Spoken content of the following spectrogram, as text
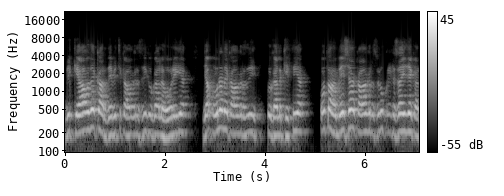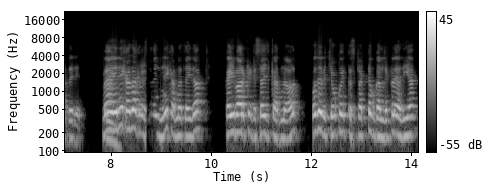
ਵੀ ਕਿਆ ਉਹਦੇ ਘਰ ਦੇ ਵਿੱਚ ਕਾਂਗਰਸ ਦੀ ਕੋਈ ਗੱਲ ਹੋ ਰਹੀ ਆ? ਜਾਂ ਉਹਨਾਂ ਨੇ ਕਾਂਗਰਸ ਦੀ ਕੋਈ ਗੱਲ ਕੀਤੀ ਆ ਉਹ ਤਾਂ ਹਮੇਸ਼ਾ ਕਾਂਗਰਸ ਨੂੰ ਕ੍ਰਿਟਿਸਾਈਜ਼ ਕਰਦੇ ਨੇ। ਮੈਂ ਇਹ। ਨਹੀਂ ਕਹਿੰਦਾ ਕ੍ਰਿਟਿਸਾਈਜ਼ ਨਹੀਂ ਕਰਨਾ ਚਾਹੀਦਾ। ਕਈ ਵਾਰ ਕ੍ਰਿਟਿਸਾਈਜ਼ ਕਰਨ ਨਾਲ ਉਹਦੇ ਵਿੱਚੋਂ ਕੋਈ ਕੰਸਟਰਕਟਿਵ ਗੱਲ ਨਿਕਲ ਆਉਂਦੀ ਆ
